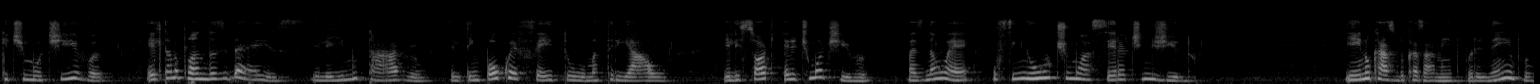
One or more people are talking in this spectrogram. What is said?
que te motiva ele está no plano das ideias, ele é imutável, ele tem pouco efeito material, ele só ele te motiva, mas não é o fim último a ser atingido. E aí, no caso do casamento, por exemplo,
